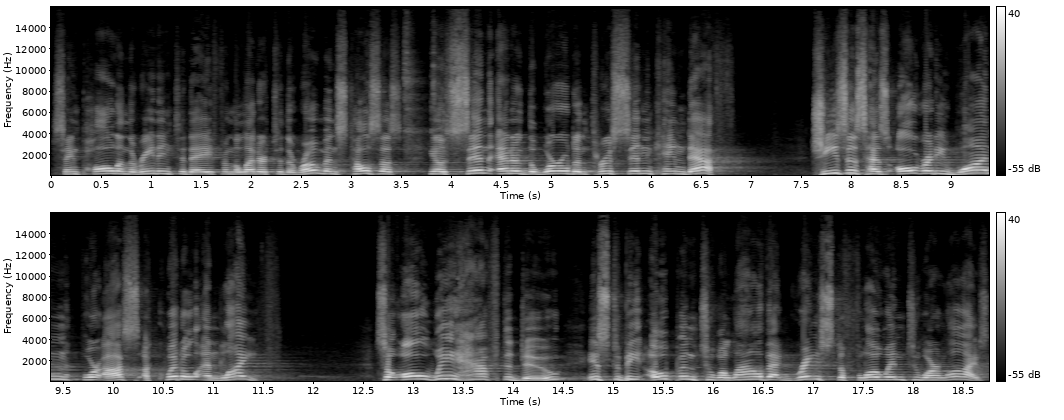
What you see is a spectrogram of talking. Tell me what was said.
St. Paul, in the reading today from the letter to the Romans, tells us, you know, sin entered the world and through sin came death. Jesus has already won for us acquittal and life. So all we have to do is to be open to allow that grace to flow into our lives,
